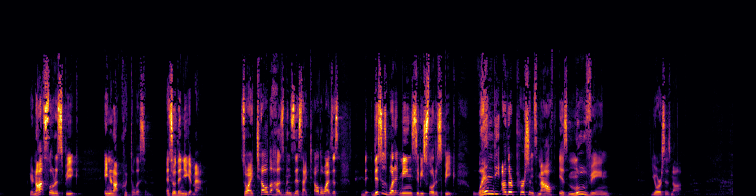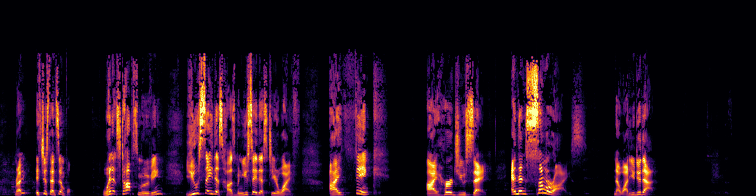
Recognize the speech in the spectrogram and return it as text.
You're not slow to speak and you're not quick to listen. And so then you get mad. So I tell the husbands this, I tell the wives this. This is what it means to be slow to speak. When the other person's mouth is moving, yours is not. Right? It's just that simple. When it stops moving, you say this, husband, you say this to your wife. I think I heard you say. And then summarize now, why do you do that?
